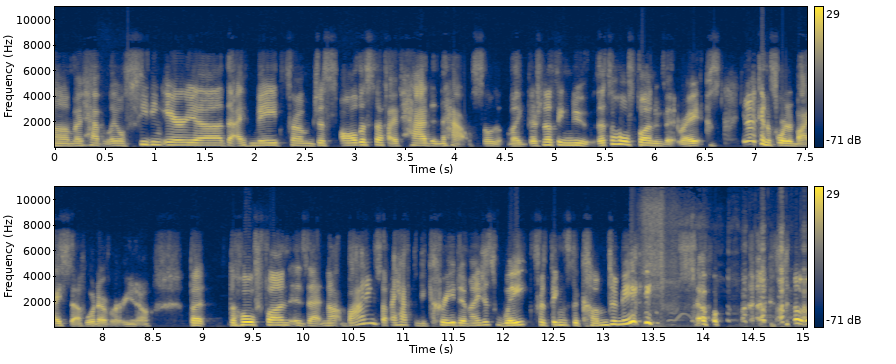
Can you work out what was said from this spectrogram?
Um, I have a little seating area that I've made from just all the stuff I've had in the house. So like, there's nothing new. That's the whole fun of it, right? Because you know I can afford to buy stuff, whatever, you know. But the whole fun is that not buying stuff. I have to be creative. I just wait for things to come to me. so, so,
